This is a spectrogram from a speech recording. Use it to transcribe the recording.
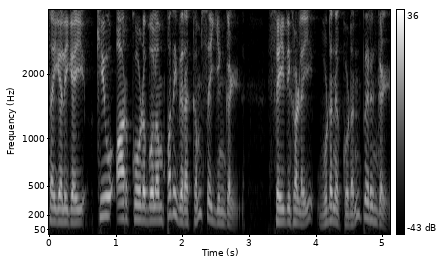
செயலியை கியூஆர் கோடு மூலம் பதிவிறக்கம் செய்யுங்கள். செய்திகளை உடனுக்குடன் பெறுங்கள்.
